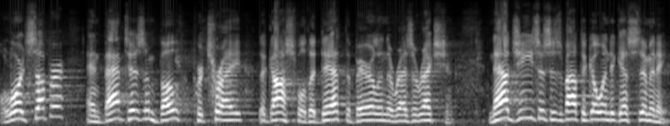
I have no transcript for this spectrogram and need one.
Lord's Supper and baptism both portray the gospel the death, the burial, and the resurrection. Now, Jesus is about to go into Gethsemane.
